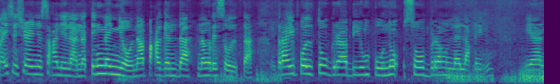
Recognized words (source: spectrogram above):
maisi-share nyo sa kanila na tingnan nyo, napakaganda ng resulta. Triple 2, grabe yung puno. Sobrang lalaki. Yan.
